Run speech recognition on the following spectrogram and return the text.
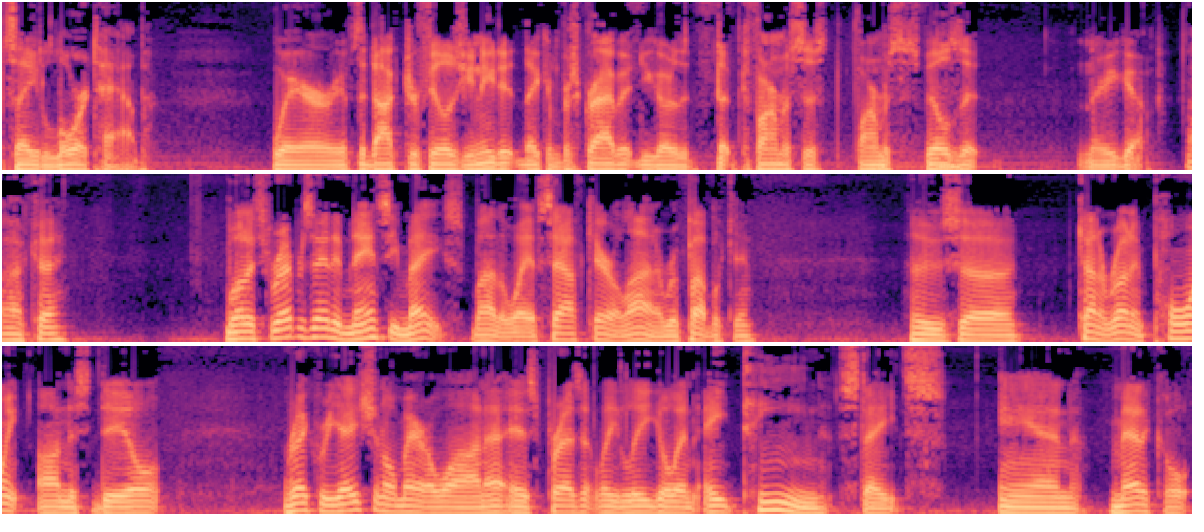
say, Lortab, where if the doctor feels you need it, they can prescribe it. You go to the t- pharmacist, pharmacist fills it, and there you go. Okay. Well, it's Representative Nancy Mace, by the way, of South Carolina, Republican, who's uh, kind of running point on this deal. Recreational marijuana is presently legal in 18 states and medical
